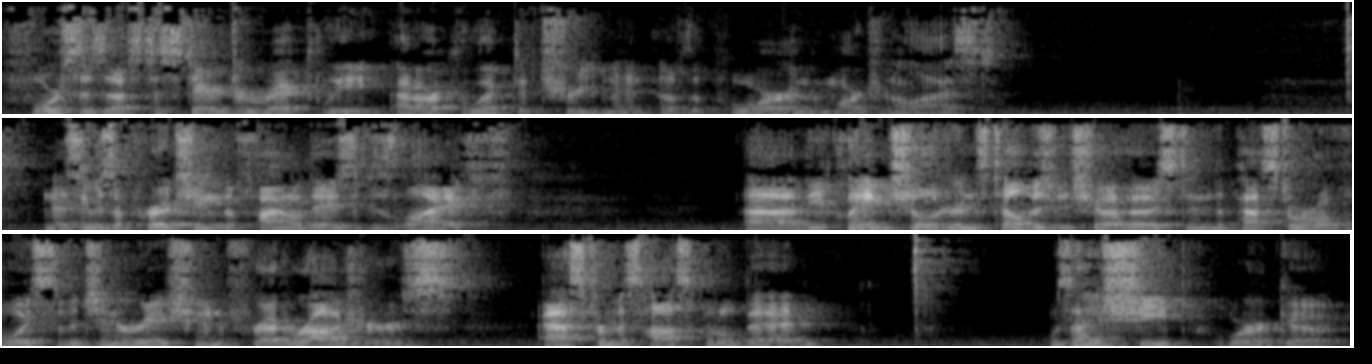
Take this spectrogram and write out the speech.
forces us to stare directly at our collective treatment of the poor and the marginalized. And as he was approaching the final days of his life, uh, the acclaimed children's television show host and the pastoral voice of a generation, Fred Rogers, asked from his hospital bed, Was I a sheep or a goat?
